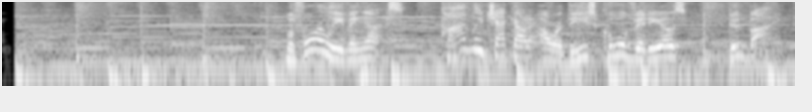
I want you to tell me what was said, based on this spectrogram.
Before leaving us, kindly check out our these cool videos. Goodbye.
